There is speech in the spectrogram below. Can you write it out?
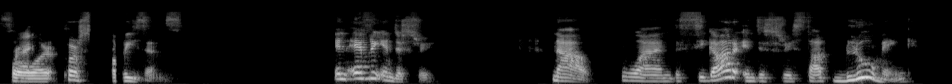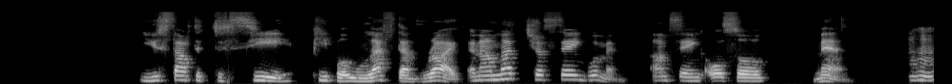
for right. personal reasons. In every industry. Now when the cigar industry started blooming you started to see people left and right and i'm not just saying women i'm saying also men mm-hmm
